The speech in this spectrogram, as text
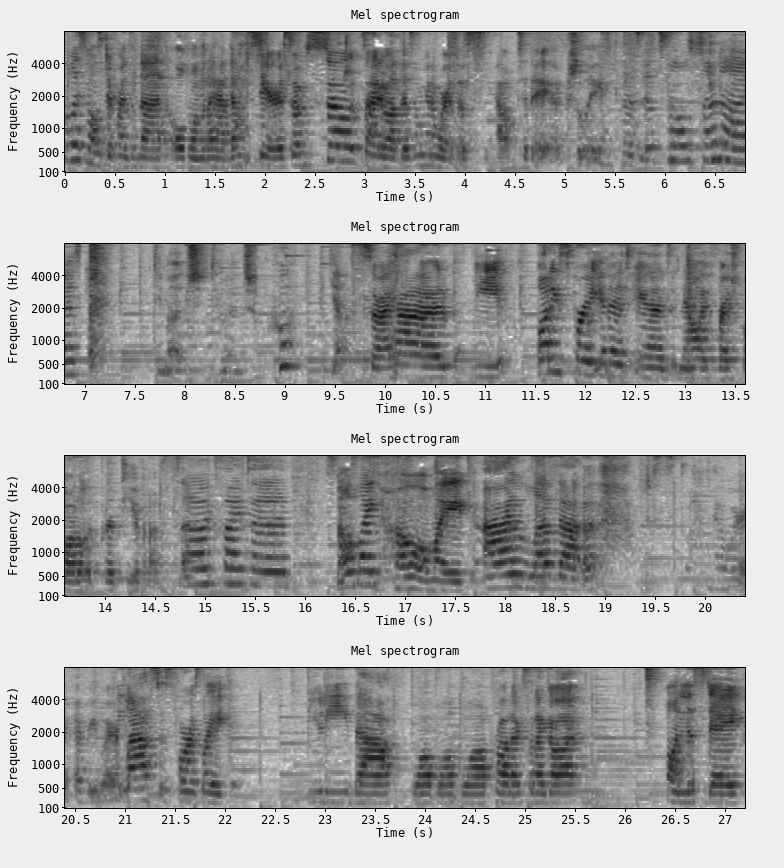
Totally smells different than that old one that I have downstairs. So I'm so excited about this. I'm gonna wear this out today actually because it smells so nice. Too much, too much. Whew. Yes. So I had the body spray in it and now a fresh bottle of perfume. I'm so excited. It smells like home. Like I love that, but I'm just, I'm gonna wear it everywhere. Last as far as like beauty, bath, blah, blah, blah products that I got on this day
